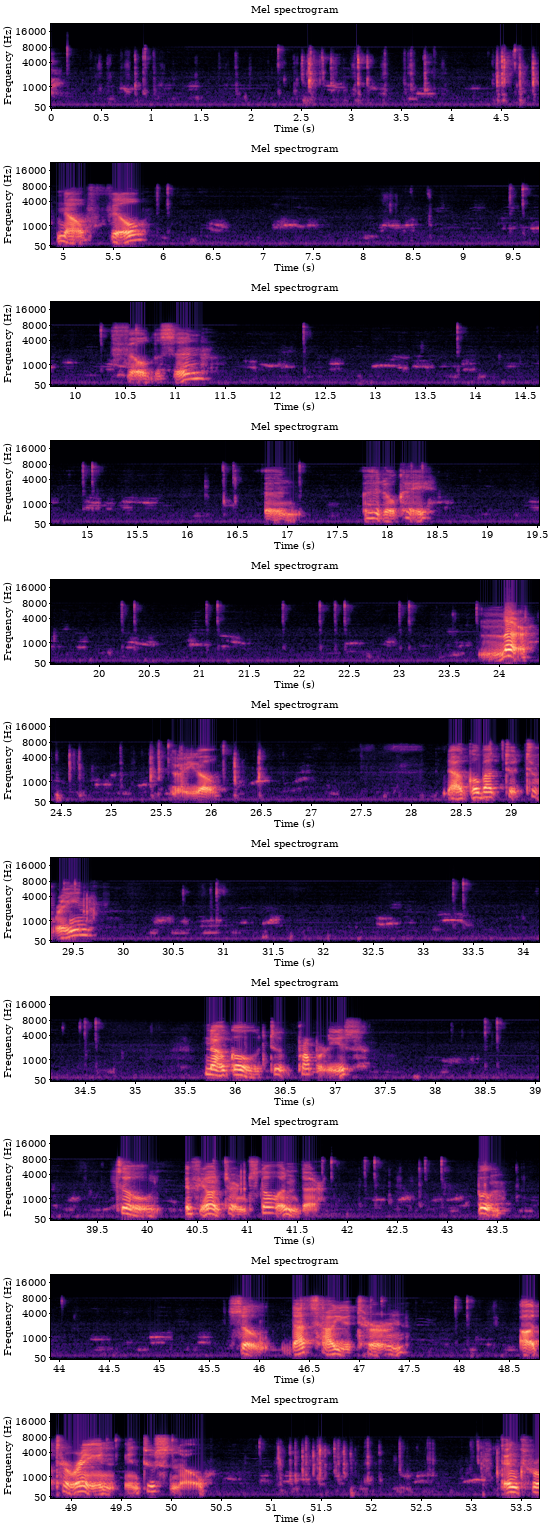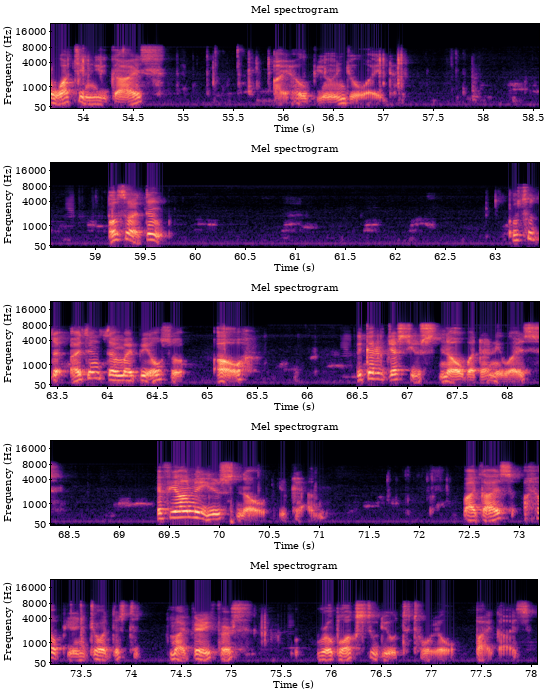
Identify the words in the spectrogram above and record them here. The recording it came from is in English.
Now fill. Fill this in. And hit OK. There. There you go. Now go back to terrain. Now go to properties. So if you want to turn snow in there. Boom. So that's how you turn a terrain into snow. Thanks for watching you guys. I hope you enjoyed. Also, I think also I think there might be also oh we could have just used snow, but anyways. If you want to use snow, you can. Bye guys, I hope you enjoyed this, my very first Roblox Studio tutorial. Bye guys.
